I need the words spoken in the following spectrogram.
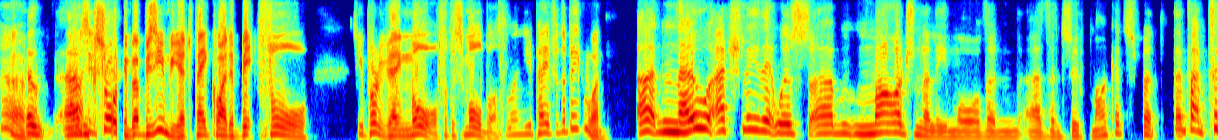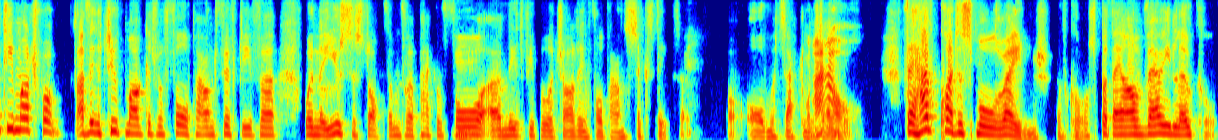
oh, So, well, that's um, extraordinary. But presumably you have to pay quite a bit for. So you're probably paying more for the small bottle than you pay for the big one. Uh, no, actually, it was um, marginally more than uh, than supermarkets, but in fact, pretty much what I think supermarkets were four pound fifty for when they used to stock them for a pack of four, and these people were charging four pounds sixty. So almost exactly. the. Wow. They have quite a small range, of course, but they are very local,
